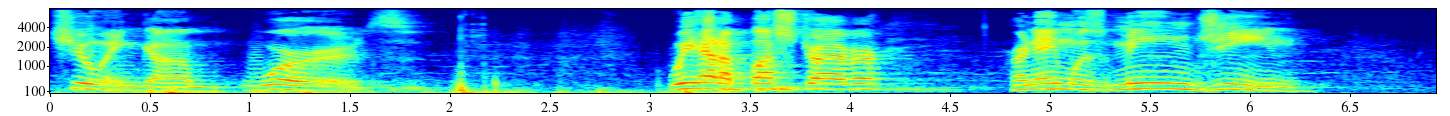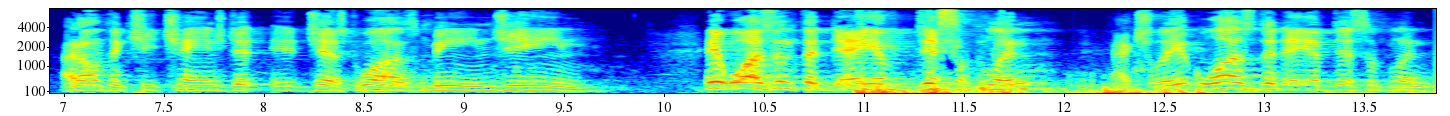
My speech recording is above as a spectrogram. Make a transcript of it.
Chewing gum, words. We had a bus driver. Her name was Mean Jean. I don't think she changed it, it just was Mean Jean. It wasn't the day of discipline. Actually, it was the day of discipline.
